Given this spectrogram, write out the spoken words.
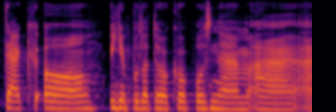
tak o, idem podľa toho, koho poznám a, a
